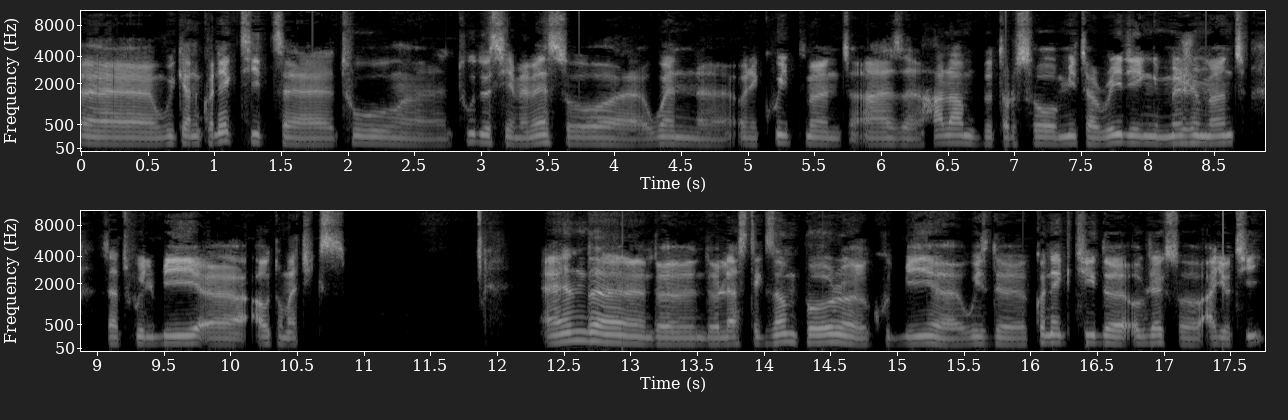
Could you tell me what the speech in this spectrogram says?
uh, we can connect it uh, to uh, to the CMMS. So uh, when uh, an equipment has an alarm, but also meter reading measurement, that will be automatics. And the the last example could be with the connected objects, or IoT,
